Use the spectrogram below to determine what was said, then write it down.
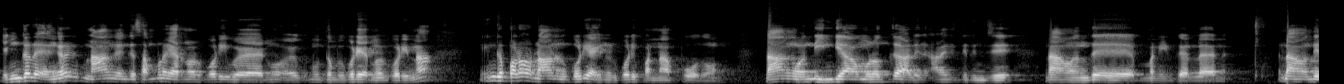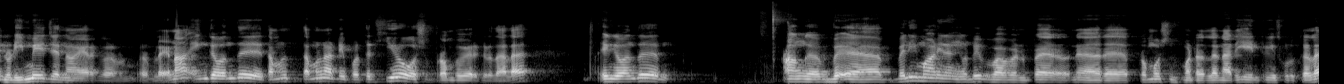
எங்களை எங்களுக்கு நாங்கள் எங்கள் சம்பளம் இரநூறு கோடி நூ- நூற்றம்பது கோடி இரநூறு கோடின்னா எங்கள் படம் ஒரு நானூறு கோடி ஐநூறு கோடி பண்ணால் போதும். நாங்கள் வந்து இந்தியா முழுக்க அலை அலைஞ்சு திரிஞ்சு நான் வந்து பண்ணிட்டு நான் வந்து என்னோடய இமேஜை நான் இறக்க விரும்பல. ஏன்னா இங்கே வந்து தமிழ் தமிழ்நாட்டை பொறுத்த ஹீரோ ஒர்ஷிப் ரொம்பவே இருக்கிறதால இங்கே வந்து அவங்க வெ- வெளி மாநிலங்கள் போய் ப்ரொமோஷன்ஸ் பண்ணுறதுல நிறைய இன்டர்வியூஸ் கொடுக்கல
